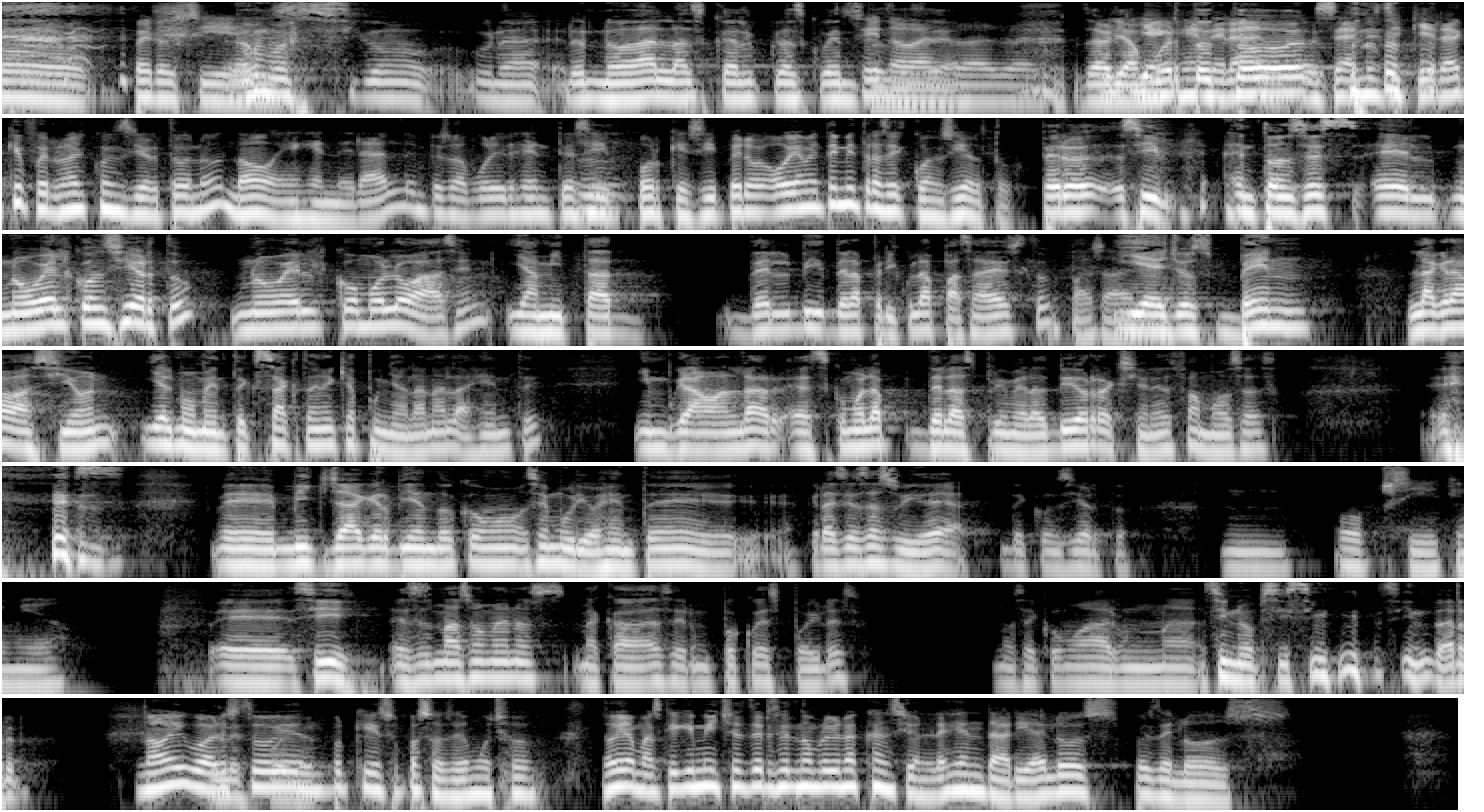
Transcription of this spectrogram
pero sí es. Como, así como una, no dan las, las cuentas. Sí, no, o sea, no, no, no. se habría muerto general, todo. O sea, ni siquiera que fueron al concierto, ¿no? No, en general empezó a morir gente Mm. así, porque sí, pero obviamente mientras el concierto. Pero sí, entonces el, uno ve el concierto, uno ve el cómo lo hacen y a mitad del, de la película pasa esto Pasa y ellos ven la grabación y el momento exacto en el que apuñalan a la gente y graban la, es como la de las primeras videoreacciones famosas. Es eh, Mick Jagger viendo cómo se murió gente gracias a su idea de concierto. Mm. Uf, sí, qué miedo. Eh, sí, eso es más o menos, me acaba de hacer un poco de spoilers. No sé cómo dar una sinopsis sin, sin dar... No, igual estuvo bien porque eso pasó hace mucho. No, y además que Gimme Shelter es el nombre de una canción legendaria de los, pues de los,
